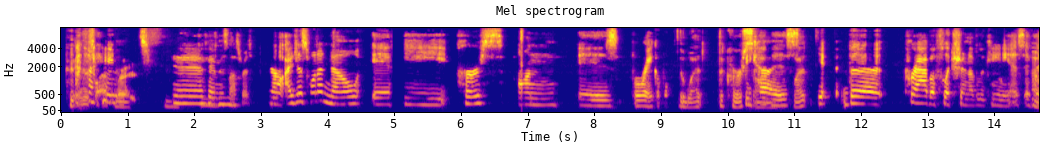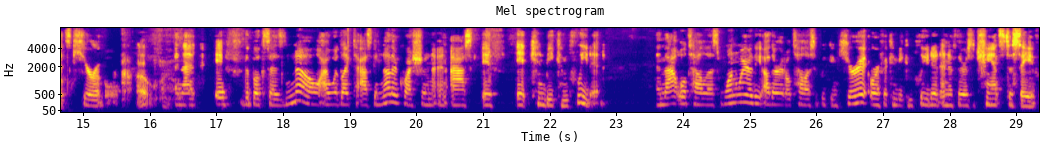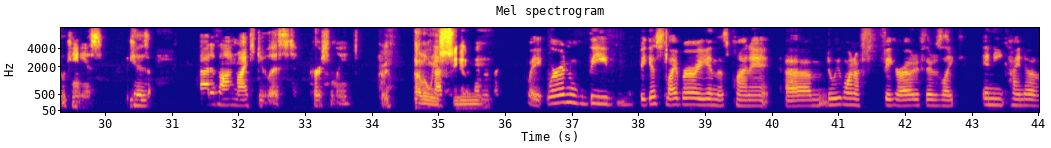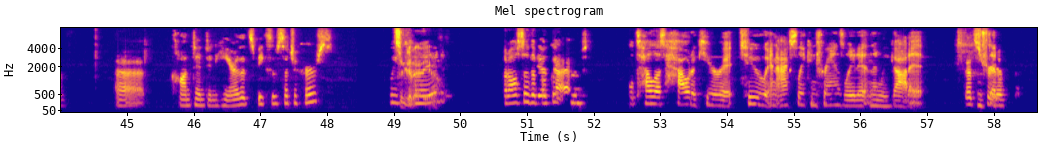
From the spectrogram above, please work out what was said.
Famous last words. eh, famous last words. No, I just want to know if the purse on is breakable. The what? The curse? Because- what? The crab affliction of Lucanius, if Oh. it's curable. Oh, And then if the book says no, I would like to ask another question and ask if it can be completed. And that will tell us one way or the other, it'll tell us if we can cure it or if it can be completed and if there's a chance to save Lucanius. Because that is on my to do list, personally. haven't we That's- seen? Wait, we're in the biggest library in this planet. Um, do we want to figure out if there's like any kind of uh, content in here that speaks of such a curse? We That's a could, good idea. but also the Yeah, book of that- proofs will tell us how to cure it too, and actually can translate it, and then we got it. That's instead true. of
